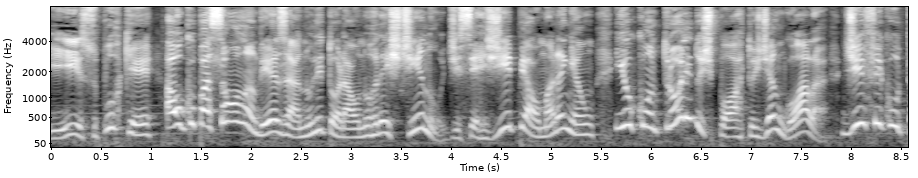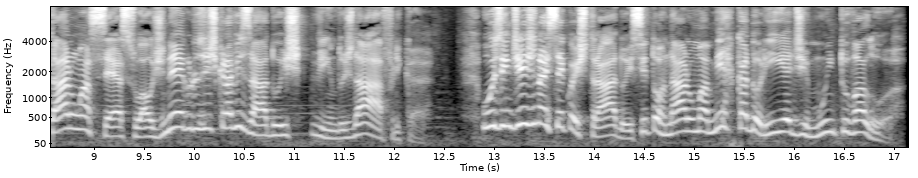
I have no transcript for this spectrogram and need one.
E isso porque a ocupação holandesa no litoral nordestino, de Sergipe ao Maranhão, e o controle dos portos de Angola dificultaram o acesso aos negros escravizados vindos da África. Os indígenas sequestrados se tornaram uma mercadoria de muito valor.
